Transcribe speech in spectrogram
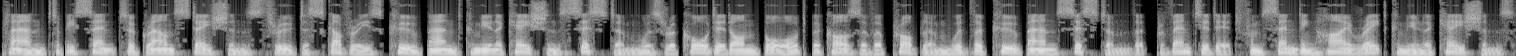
planned to be sent to ground stations through Discovery's Ku-band communications system was recorded on board because of a problem with the Ku-band system that prevented it from sending high-rate communications,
